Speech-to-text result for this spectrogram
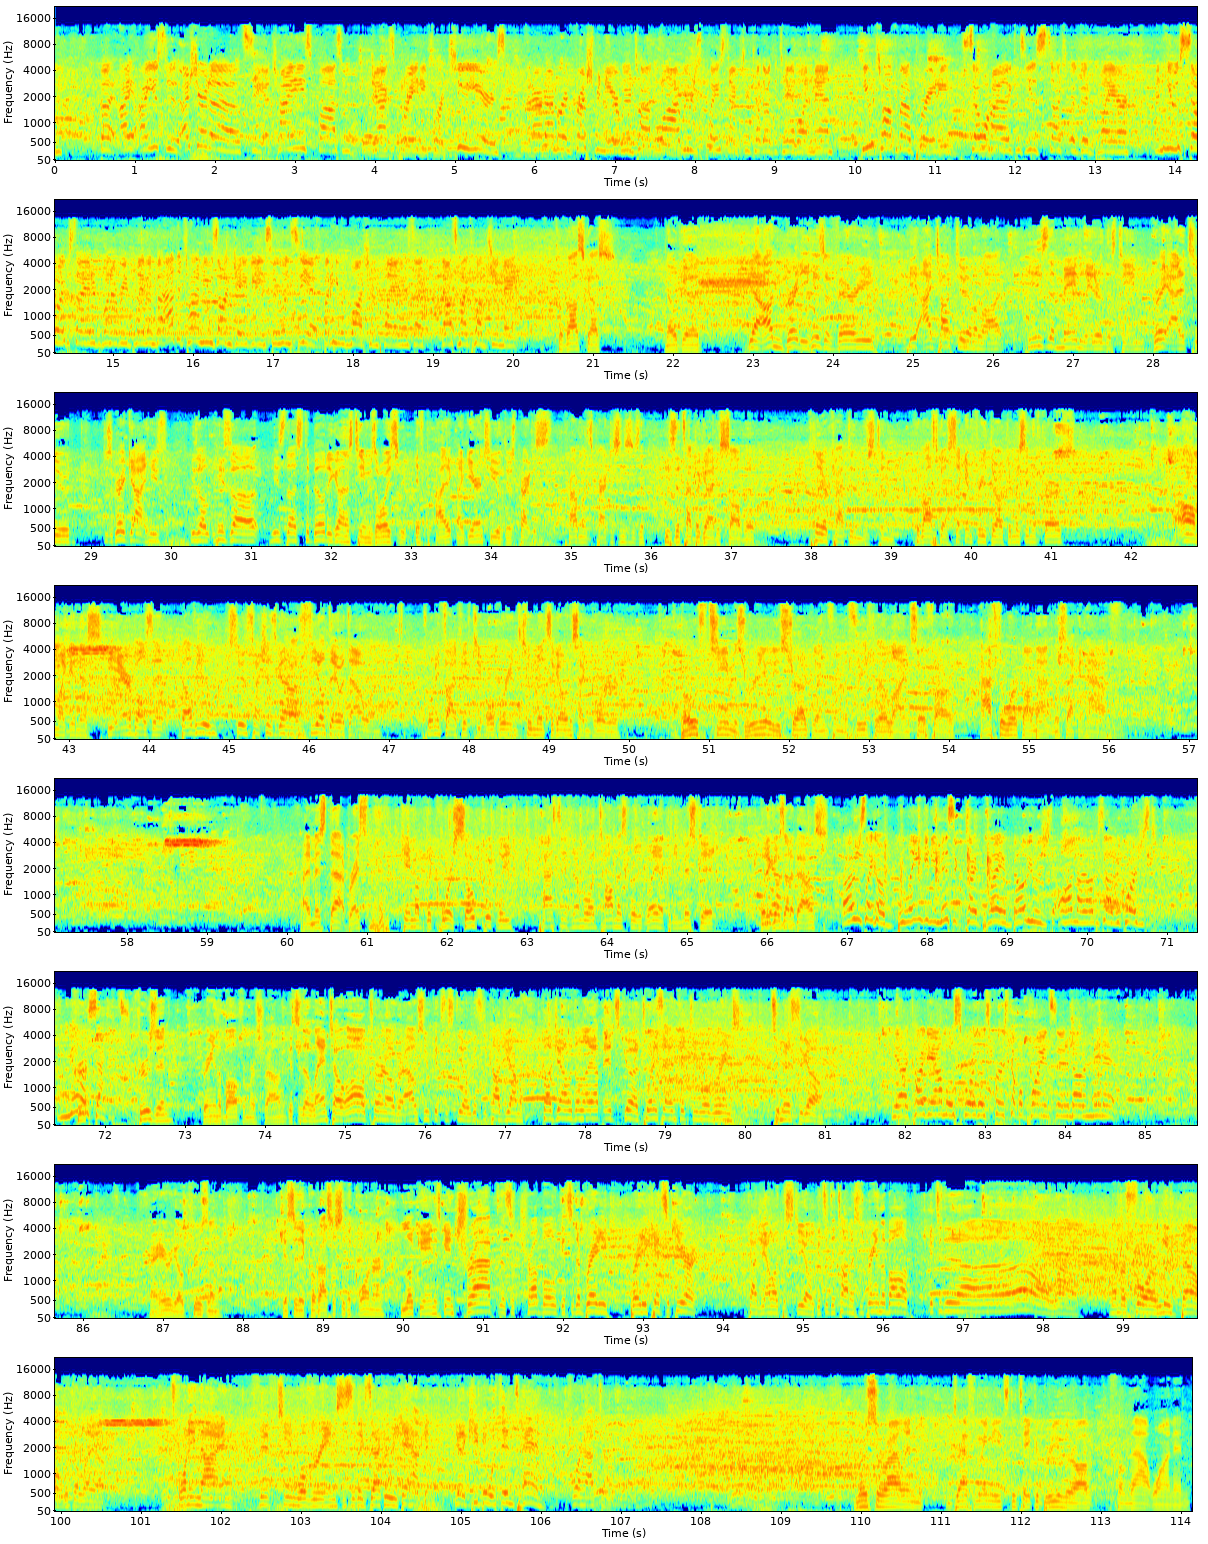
But I, I used to, I shared a, see, a Chinese class with Jax Brady for two years. And I remember in freshman year, we would talk a lot. We would just place next to each other at the table. And man, he would talk about Brady so highly because he is such a good player. And he was so excited whenever he'd play them. But at the time, he was on JV, so he wouldn't see it. But he would watch him play. And he was like, that's my club teammate. Korvaskas, no good. Yeah, on Brady, he's a very, he, I talked to him a lot. He's the main leader of this team. Great attitude. He's a great guy. He's he's a he's a he's the stability guy on his team. He's always if I, I guarantee you if there's practice problems practices he's a, he's the type of guy to solve it. Clear captain of this team. Korvaskas second free throw after missing the first. Oh my goodness, he airballs it. Bellevue student section is gonna have a field day with that one. 25-15 Wolverines two minutes ago in the second quarter. Both teams really struggling from the free throw line so far. Have to work on that in the second half. I missed that. Bryce Smith came up the court so quickly, passed it to number one Thomas for the layup, and he missed it. But it goes out of bounds. That was just like a blink and you miss it type play. Bellevue was just on the other side of the court, just milliseconds. Cruzen, bringing the ball from first round. Gets it to Lanto. Oh, turnover. Alsu gets the steal. Gets it to Kageyama. Kageyama with the layup. It's good. 27-15 Wolverines. Two minutes to go. Yeah, Kageyama will score those first couple points in about a minute. All right, here we go. Cruzen. Gets it to Korvaskas to the corner. Looking. He's getting trapped. That's a trouble. Gets it to Brady. Brady can't secure it. With the steal. Gets it to Thomas. He's bringing the ball up. Gets it to, uh, oh, wow. Number four, Luke Bell with the layup. 29-15 Wolverines. This is exactly what you can't happen. You got to keep it within 10 before halftime. Mercer Island definitely needs to take a breather off from that one. And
